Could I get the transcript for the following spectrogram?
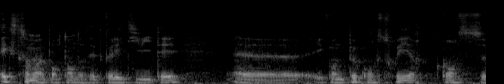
extrêmement important dans cette collectivité euh, et qu'on ne peut construire qu'en se,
